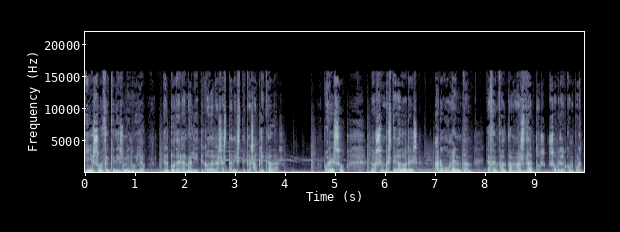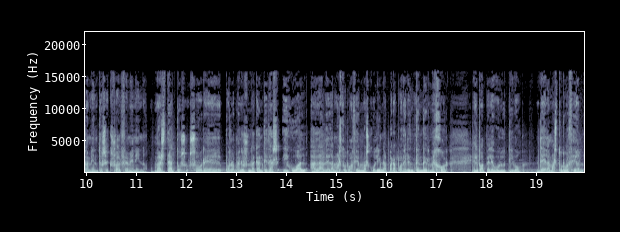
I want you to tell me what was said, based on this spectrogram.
y eso hace que disminuya el poder analítico de las estadísticas aplicadas. Por eso, los investigadores argumentan que hacen falta más datos sobre el comportamiento sexual femenino, más datos sobre por lo menos una cantidad igual a la de la masturbación masculina para poder entender mejor el papel evolutivo de la masturbación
